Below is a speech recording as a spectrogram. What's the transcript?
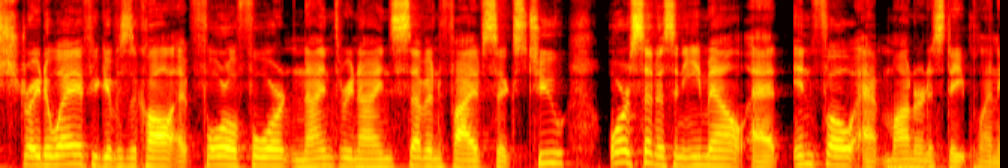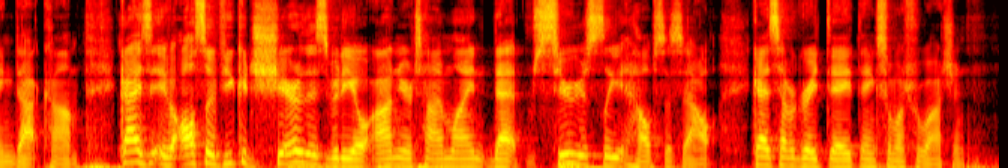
straight away if you give us a call at 404 939 7562 or send us an email at info at modernestateplanning.com. Guys, if, also, if you could share this video on your timeline, that seriously helps us out. Guys, have a great day. Thanks so much for watching.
